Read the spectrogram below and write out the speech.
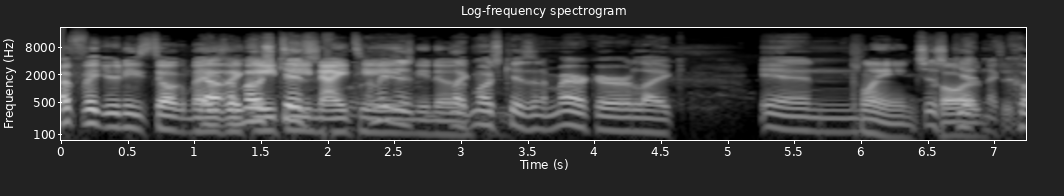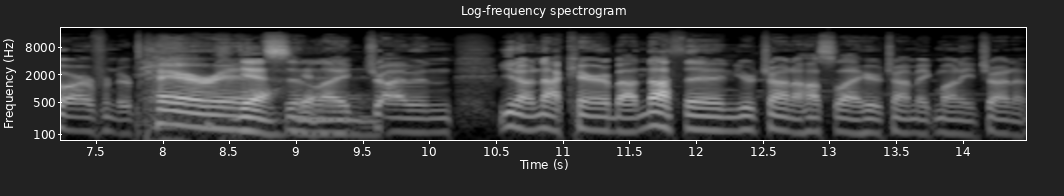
I figured he's talking about Yeah, he's like most 18, kids- let me 19, just- you know, Like most kids in America are like in playing just cards. getting a car from their parents and yeah, like yeah. driving, you know, not caring about nothing. You're trying to hustle out here, trying to make money, trying to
